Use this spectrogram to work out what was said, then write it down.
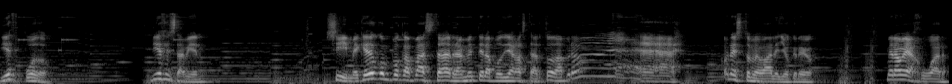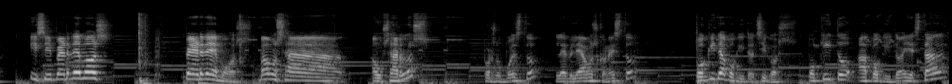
10 puedo. 10 está bien. Sí, me quedo con poca pasta. Realmente la podría gastar toda, pero... Eh, con esto me vale, yo creo. Me la voy a jugar. Y si perdemos... Perdemos. Vamos a... A usarlos. Por supuesto. Le peleamos con esto. Poquito a poquito, chicos. Poquito a poquito. Ahí está.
